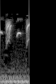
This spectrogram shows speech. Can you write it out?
you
